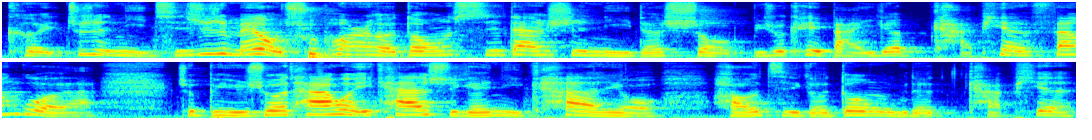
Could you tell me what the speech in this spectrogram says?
可以就是你其实是没有触碰任何东西，但是你的手，比如说可以把一个卡片翻过来，就比如说他会一开始给你看有好几个动物的卡片，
